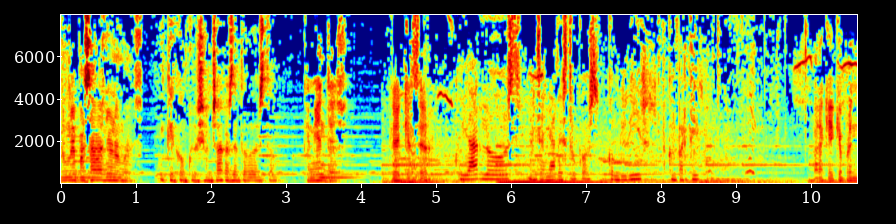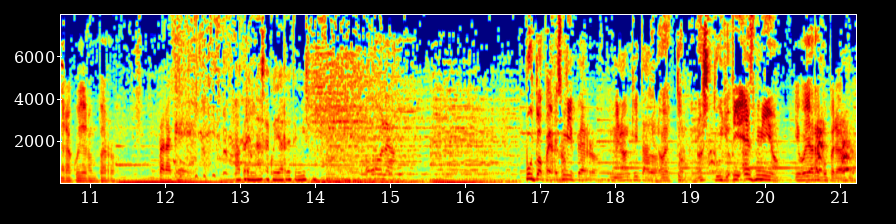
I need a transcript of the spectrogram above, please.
No me pasabas ni una más. ¿Y qué conclusión sacas de todo esto? Que mientes. ¿Qué hay que hacer? Cuidarlos, enseñarles trucos, convivir, compartir. ¿Para qué hay que aprender a cuidar a un perro? Para que aprendas a cuidar de ti mismo. Hola. Puto perro. Es mi perro y me lo han quitado. Que no, Héctor, que no es tuyo. Sí, es mío y voy a recuperarlo.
